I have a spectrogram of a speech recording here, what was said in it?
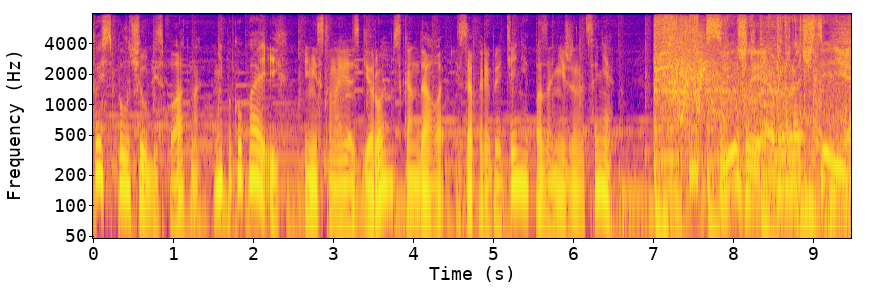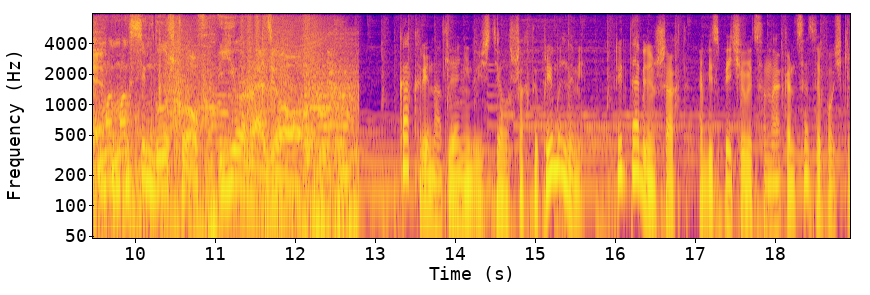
то есть получил бесплатно, не покупая их и не становясь героем скандала из-за приобретения по заниженной цене. Свежие прочтение. Максим Глушков. Ее радио. Как Ренат Леонидович сделал шахты прибыльными? Рентабельность шахт обеспечивается на конце цепочки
